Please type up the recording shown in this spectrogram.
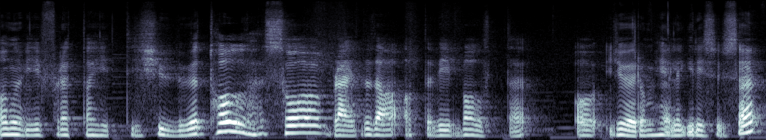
Og når vi flytta hit i 2012, så blei det da at vi valgte å gjøre om hele grisehuset.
